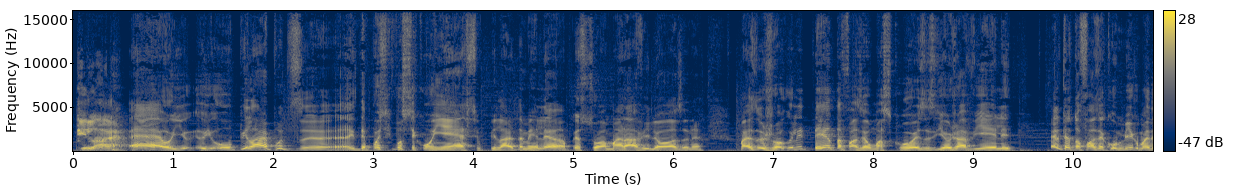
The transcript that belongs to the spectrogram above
Pilar? É, o, o, Pilar, putz, é, depois que você conhece o Pilar também, ele é uma pessoa maravilhosa, né? Mas no jogo ele tenta fazer umas coisas, e eu já vi ele ele tentou fazer comigo, mas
